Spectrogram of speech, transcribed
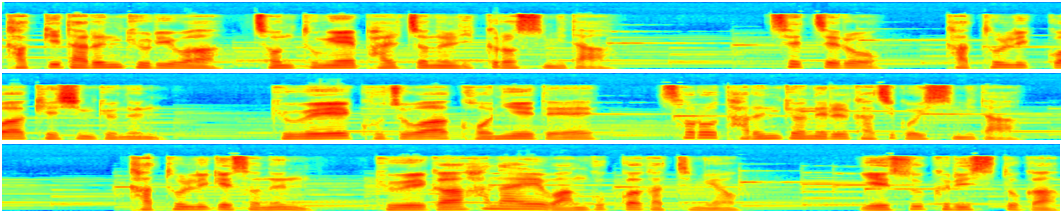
각기 다른 교리와 전통의 발전을 이끌었습니다. 셋째로 가톨릭과 개신교는 교회의 구조와 권위에 대해 서로 다른 견해를 가지고 있습니다. 가톨릭에서는 교회가 하나의 왕국과 같으며 예수 그리스도가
